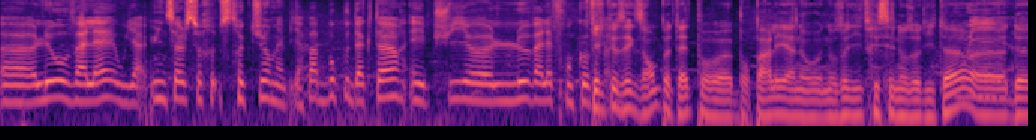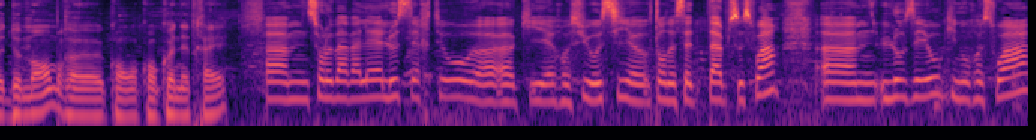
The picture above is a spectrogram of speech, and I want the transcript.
le Haut-Valais, où il y a une seule structure, mais il n'y a pas beaucoup d'acteurs, et puis euh, le Valais francophone. Quelques exemples peut-être pour, euh, pour parler à nos, nos auditrices et nos auditeurs Oui. euh, de, de membres euh, qu'on qu'on connaîtrait. Euh, sur le Bas-Valais, le CRTO euh, qui est reçu aussi autour de cette table ce soir, l'OSEO qui nous reçoit.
